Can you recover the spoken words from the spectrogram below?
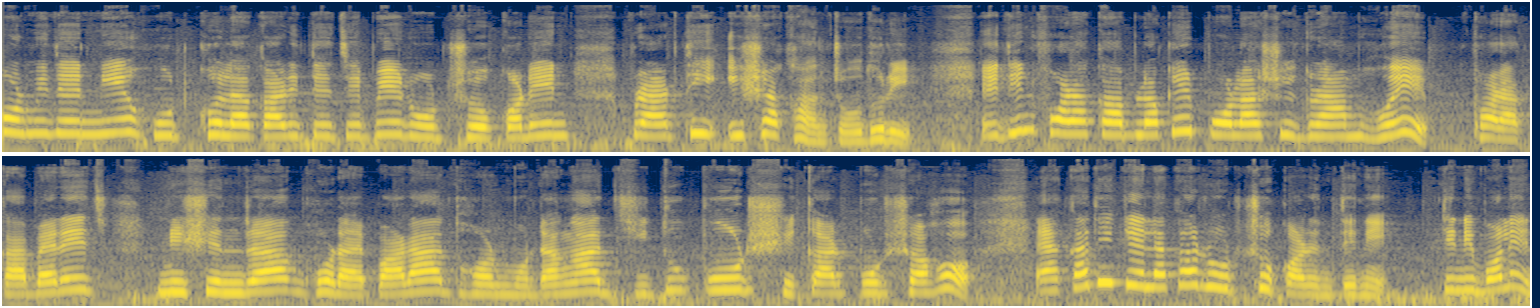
কর্মীদের নিয়ে হুটখোলা গাড়িতে চেপে রোড শো করেন প্রার্থী ঈশা খান চৌধুরী। এদিন ফরাক্কা ব্লকের পলাশী গ্রাম হয়ে ফরাকা ব্যারেজ, নিশিন্দ্রা, ঘোড়াইপাড়া, ধর্মডাঙ্গা, জিতুপুর, শিকারপুর সহ একাধিক এলাকা রোড শো করেন তিনি। তিনি বলেন,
